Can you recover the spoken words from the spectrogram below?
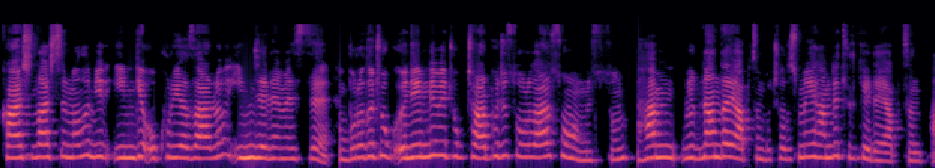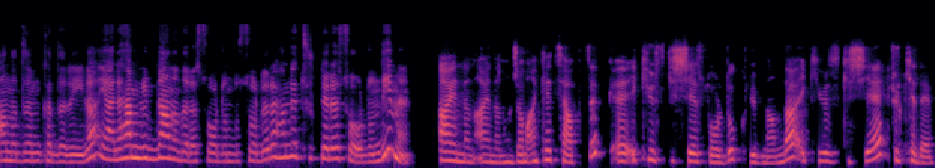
karşılaştırmalı bir imge okuryazarlığı incelemesi. Burada çok önemli ve çok çarpıcı sorular sormuşsun. Hem Lübnan'da yaptın bu çalışmayı hem de Türkiye'de yaptın anladığım kadarıyla. Yani hem Lübnanlılara sordun bu soruları hem de Türklere sordun değil mi? Aynen aynen hocam anket yaptık. E, 200 kişiye sorduk Lübnan'da. 200 kişiye Türkiye'de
